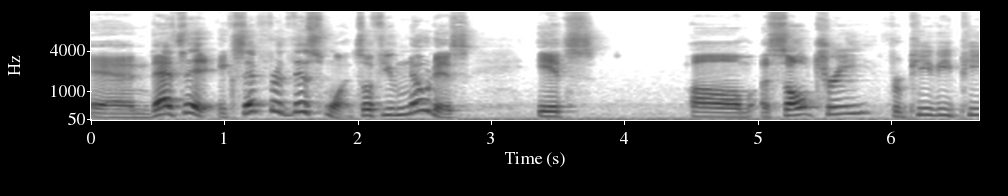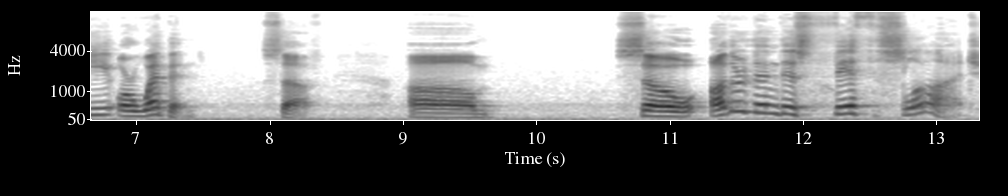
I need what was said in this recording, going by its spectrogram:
and that's it, except for this one. So if you notice, it's um, Assault Tree for PvP or weapon stuff. Um, so other than this fifth slot,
